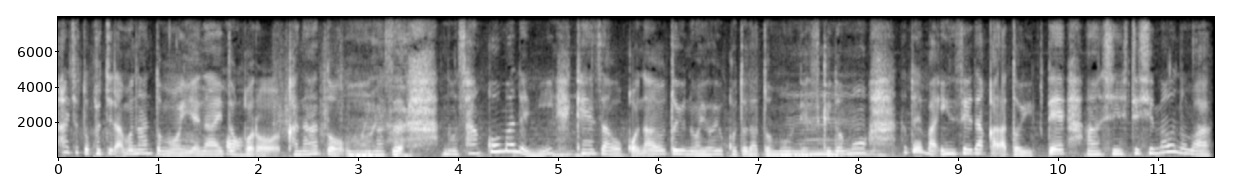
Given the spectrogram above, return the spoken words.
はりちょっとこちらも何とも言えないところかなと思います。あの参考までに検査を行うというのは良いことだと思うんですけども例えば陰性だからといって安心してしまうのは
